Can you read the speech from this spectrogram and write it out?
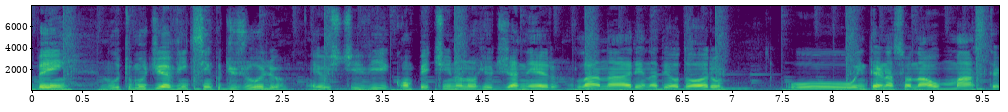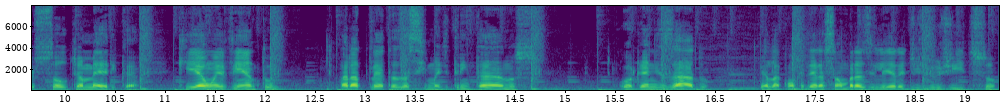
bem, no último dia 25 de julho eu estive competindo no Rio de Janeiro, lá na Arena Deodoro o Internacional Master South America, que é um evento para atletas acima de 30 anos, organizado pela Confederação Brasileira de Jiu-Jitsu,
